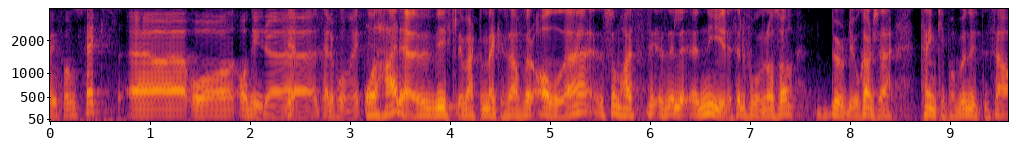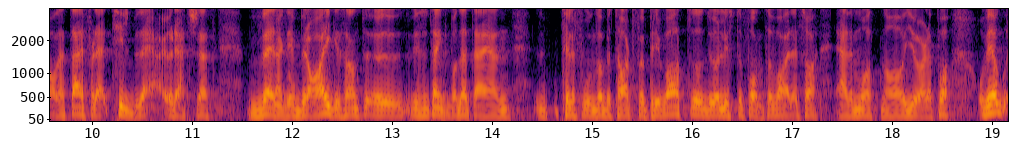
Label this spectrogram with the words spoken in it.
iPhone 6 eh, og, og nyere Ja. telefoner. Og her er det virkelig verdt å merke seg, for alle som har nyere telefoner også, burde jo kanskje tenke på å benytte seg av dette, for det tilbudet er jo rett og slett veldig bra. ikke sant? Øh, Hvis du tenker på at dette er en telefon du har betalt for privat, og du har lyst til å få den til å vare, så er det måten å gjøre det på. Og Vi har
